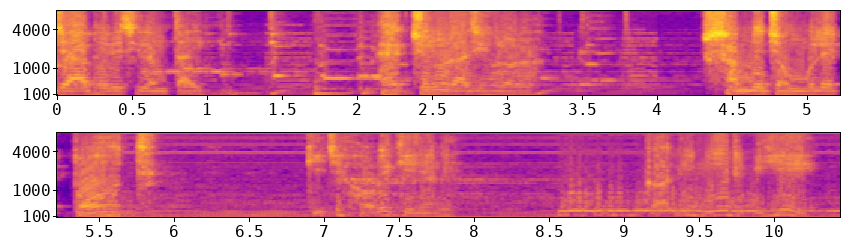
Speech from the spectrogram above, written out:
যা ভেবেছিলাম তাই। একজনও রাজি হলো না। সামনে জঙ্গলের পথ। কি যে হবে কি জানে? কালী মেয়ের বিয়ে।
